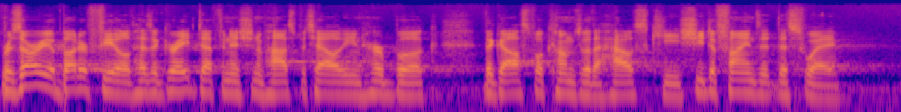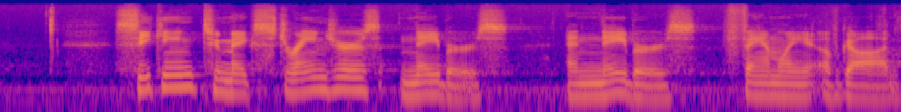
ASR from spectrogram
Rosaria Butterfield has a great definition of hospitality in her book, The Gospel Comes with a House Key. She defines it this way seeking to make strangers neighbors and neighbors family of God.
